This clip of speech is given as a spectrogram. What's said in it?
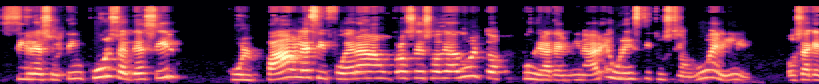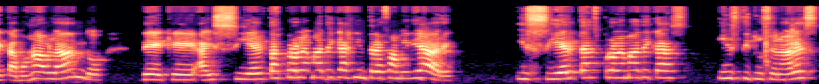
si resulta incurso, es decir, culpable si fuera un proceso de adulto, pudiera terminar en una institución juvenil. O sea que estamos hablando de que hay ciertas problemáticas intrafamiliares y ciertas problemáticas institucionales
